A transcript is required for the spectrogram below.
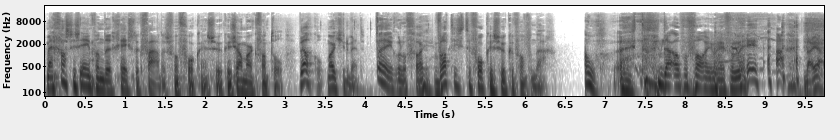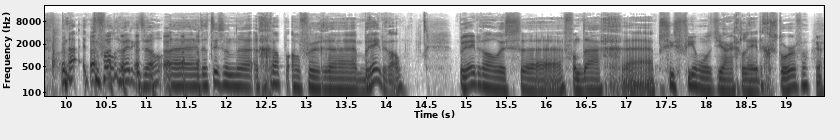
Mijn gast is een van de geestelijk vaders van Fokken en Sukken, Jean-Marc van Tol. Welkom, mooi dat je er bent. Hey, Roelof van. Wat is de Fokken en Sukken van vandaag? Oh, uh, daar overval je me even mee. nou ja. nou, toevallig weet ik het wel. Uh, dat is een, uh, een grap over uh, Bredero. Bredero is uh, vandaag uh, precies 400 jaar geleden gestorven. Ja.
